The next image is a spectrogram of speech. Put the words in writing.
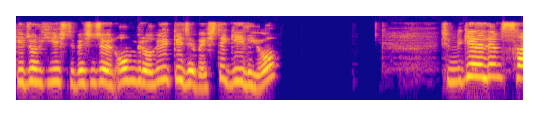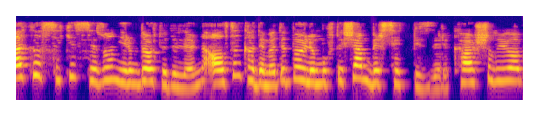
gece 12 geçti 5. ayın 11 oluyor. Gece 5'te geliyor. Şimdi gelelim Cycle 8 sezon 24 ödüllerine. Altın kademede böyle muhteşem bir set bizleri karşılıyor.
